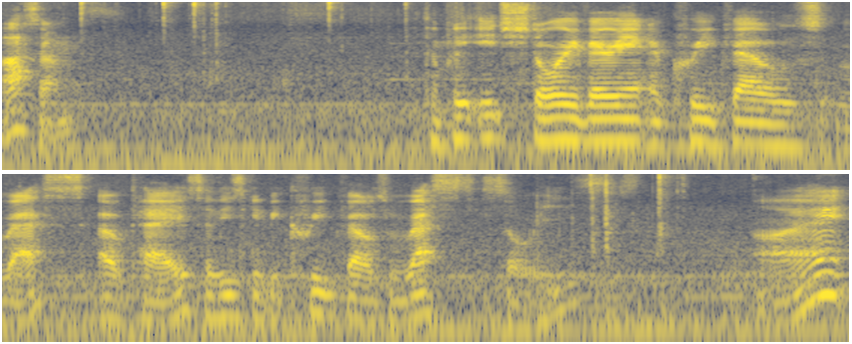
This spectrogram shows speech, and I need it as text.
Awesome. Complete each story variant of Kriegval's Rest. Okay, so these could be Kriegval's Rest stories. Alright.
